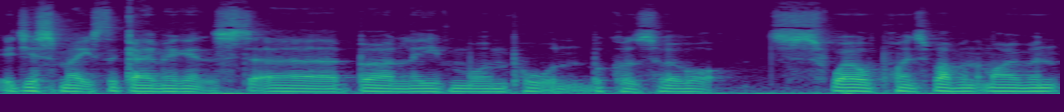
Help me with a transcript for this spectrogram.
it just makes the game against uh, Burnley even more important because we're what twelve points above them at the moment.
